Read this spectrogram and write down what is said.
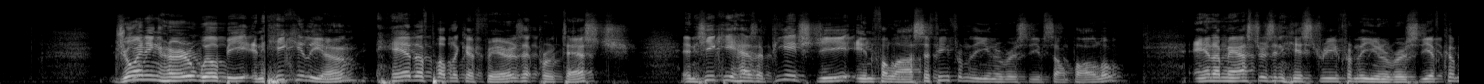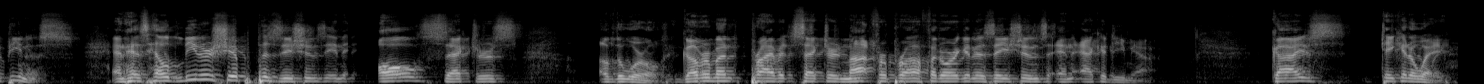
Joining her will be Henrique Leão, Head of Public Affairs at Proteste, Henrique has a PhD in philosophy from the University of Sao Paulo and a master's in history from the University of Campinas and has held leadership positions in all sectors of the world government, private sector, not for profit organizations, and academia. Guys, take it away.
